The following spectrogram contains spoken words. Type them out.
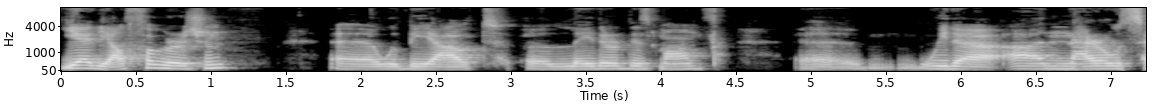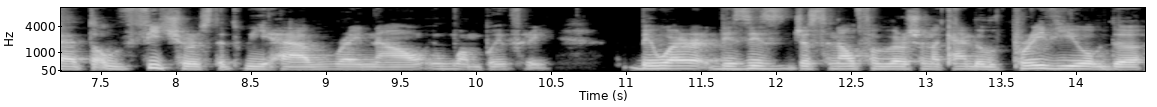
Yeah, the alpha version uh, will be out uh, later this month uh, with a, a, narrow set of features that we have right now in 1.3. Beware, this is just an alpha version, a kind of preview of the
